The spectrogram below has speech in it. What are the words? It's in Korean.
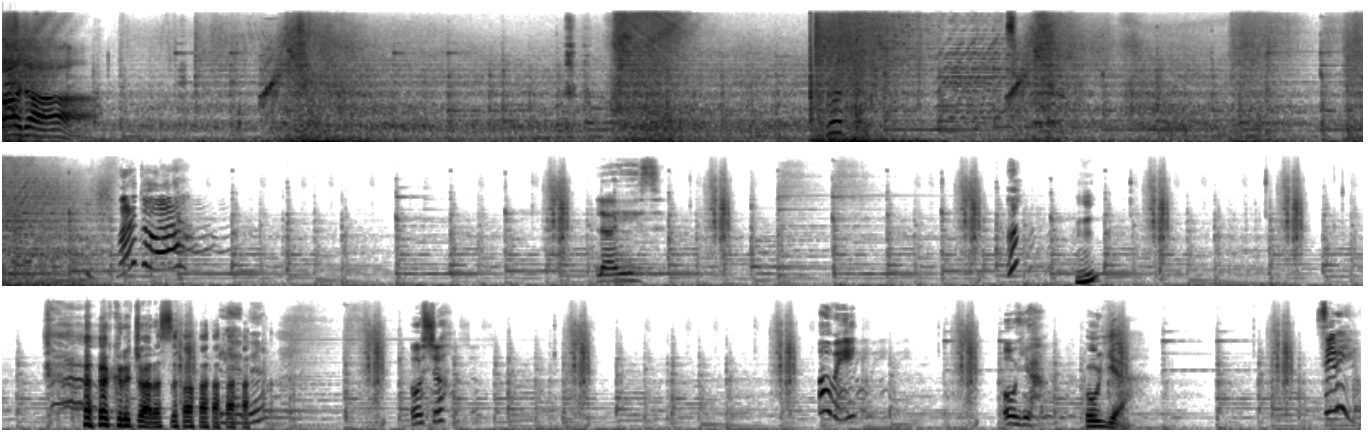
가자. 끝. 라이스 응? 그럴 줄 알았어. 레븐 오쇼? 오비 오야. 오야. 시리!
